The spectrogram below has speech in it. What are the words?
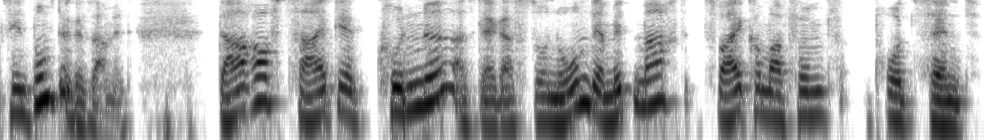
10 Punkte gesammelt. Darauf zahlt der Kunde, also der Gastronom, der mitmacht, 2,5 Prozent.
